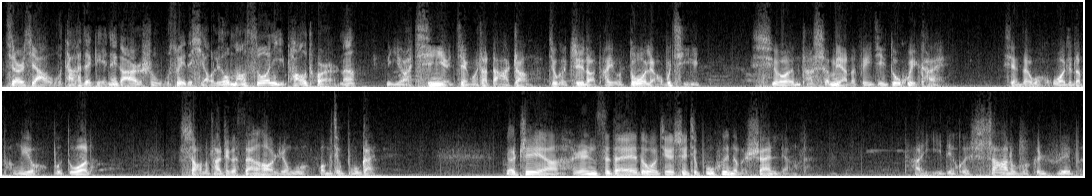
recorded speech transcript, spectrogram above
今儿下午他还在给那个二十五岁的小流氓索尼跑腿呢。你要亲眼见过他打仗，就会知道他有多了不起。肖恩他什么样的飞机都会开。现在我活着的朋友不多了，少了他这个三号人物，我们就不干。要这样，仁慈的艾德爵士就不会那么善良了。他一定会杀了我跟 River。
